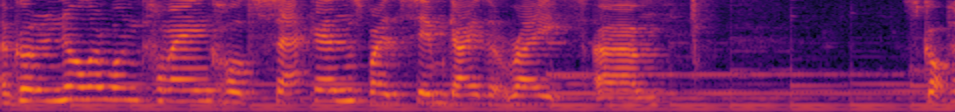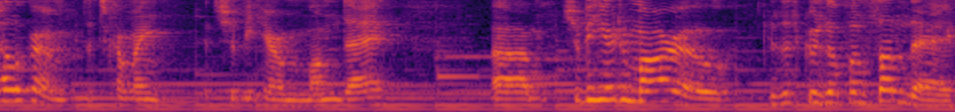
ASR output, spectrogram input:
I've got another one coming called Seconds by the same guy that writes um, Scott Pilgrim. It's coming. It should be here on Monday. Um, should be here tomorrow because this goes up on Sunday.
